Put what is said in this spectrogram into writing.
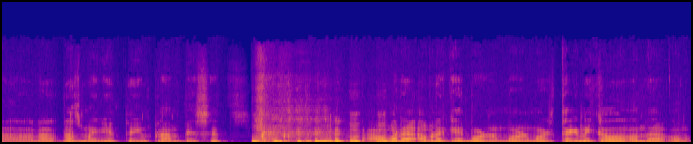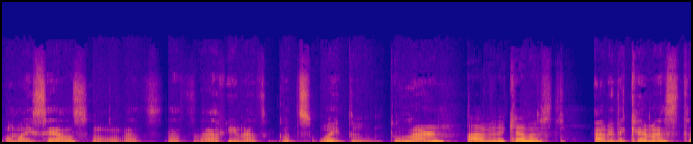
Uh, that- that's my new thing, plant visits. I want to I want to get more more more technical on the on, on my sales. So that's that's I think that's a good way to to learn. Javi, the chemist. Javi the chemist,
